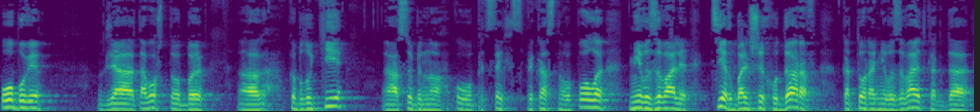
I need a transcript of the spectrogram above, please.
обуви, для того, чтобы э, каблуки, особенно у представителей прекрасного пола, не вызывали тех больших ударов, которые они вызывают, когда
